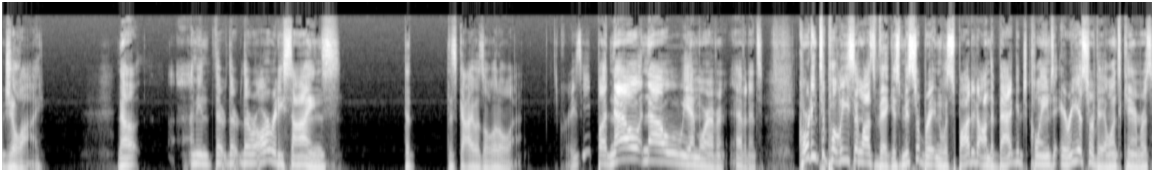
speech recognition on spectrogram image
July. Now, I mean, there, there there were already signs this guy was a little crazy, but now now we had more ev- evidence. According to police in Las Vegas, Mr. Brinton was spotted on the baggage claims area surveillance cameras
